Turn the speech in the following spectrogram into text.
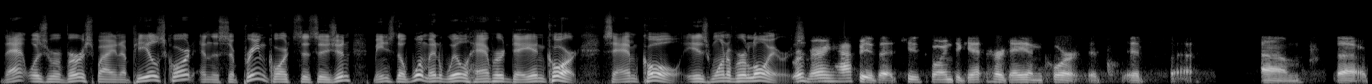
That was reversed by an appeals court, and the Supreme Court's decision means the woman will have her day in court. Sam Cole is one of her lawyers. We're very happy that she's going to get her day in court. It's it's uh, um, the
